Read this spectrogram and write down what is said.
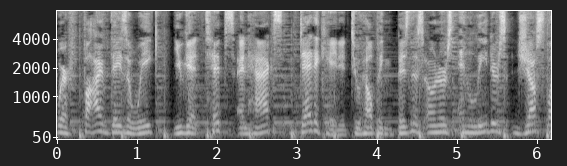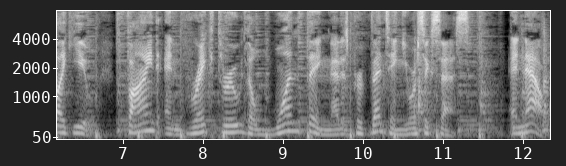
where five days a week you get tips and hacks dedicated to helping business owners and leaders just like you find and break through the one thing that is preventing your success. And now,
